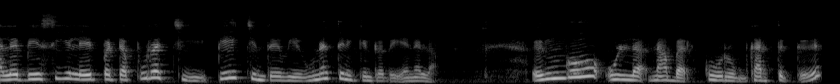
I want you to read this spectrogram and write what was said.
அலபேசியில் ஏற்பட்ட புரட்சி பேச்சின் தேவையை உணர்த்தி நிற்கின்றது எனலாம். எங்கோ உள்ள நபர் கூறும் கருத்துக்கு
